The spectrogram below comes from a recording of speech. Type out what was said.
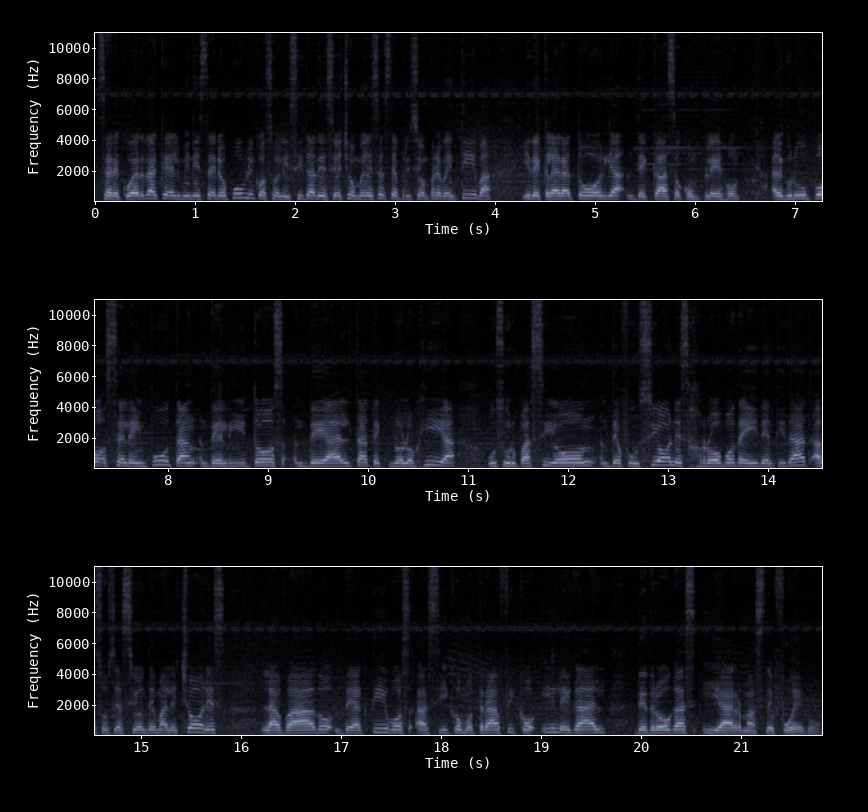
Se recuerda que el Ministerio Público solicita 18 meses de prisión preventiva y declaratoria de caso complejo. Al grupo se le imputan delitos de alta tecnología, usurpación de funciones, robo de identidad, asociación de malhechores, lavado de activos, así como tráfico ilegal de drogas y armas de fuego.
